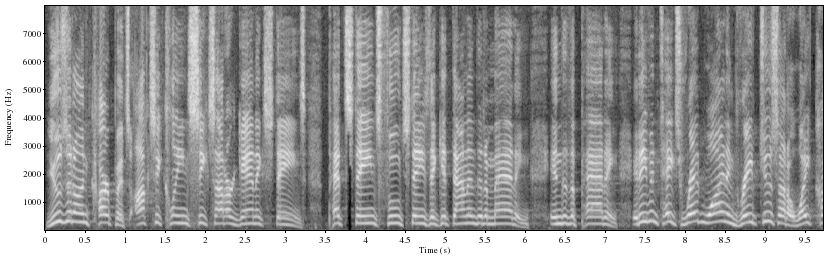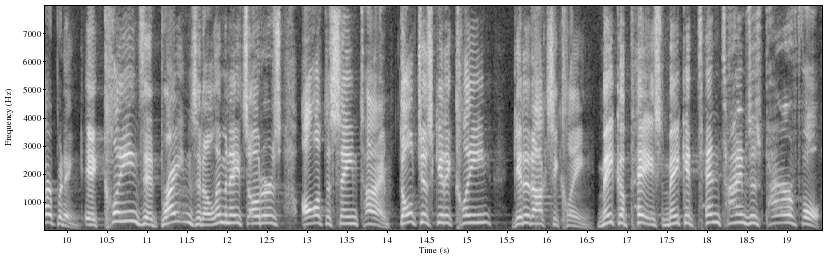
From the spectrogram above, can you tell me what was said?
Use it on carpets. OxiClean seeks out organic stains, pet stains, food stains that get down into the matting, into the padding. It even takes red wine and grape juice out of white carpeting. It cleans, it brightens, and eliminates odors all at the same time. Don't just get it clean, Get it OxiClean. Make a paste, make it 10 times as powerful.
